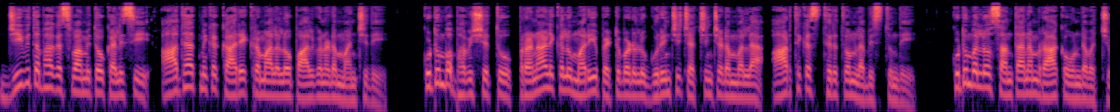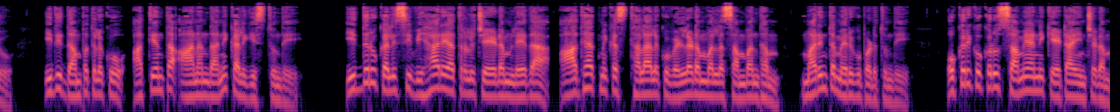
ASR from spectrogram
జీవిత భాగస్వామితో కలిసి ఆధ్యాత్మిక కార్యక్రమాలలో పాల్గొనడం మంచిది. కుటుంబ భవిష్యత్తు ప్రణాళికలు మరియు పెట్టుబడులు గురించి చర్చించడం వల్ల ఆర్థిక స్థిరత్వం లభిస్తుంది. కుటుంబంలో సంతానం రాక ఉండవచ్చు. ఇది దంపతులకు అత్యంత ఆనందాన్ని కలిగిస్తుంది. ఇద్దరు కలిసి విహారయాత్రలు చేయడం లేదా ఆధ్యాత్మిక స్థలాలకు వెళ్ళడం వల్ల సంబంధం మరింత మెరుగుపడుతుంది. ఒకరికొకరు సమయాన్ని కేటాయించడం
